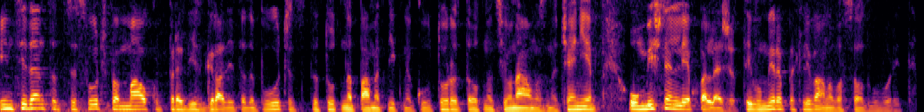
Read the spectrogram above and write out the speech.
Инцидентът се случва малко преди сградите да получат статут на паметник на културата от национално значение. Умишлен ли е палежът? Ивомира Пехливанова с отговорите.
